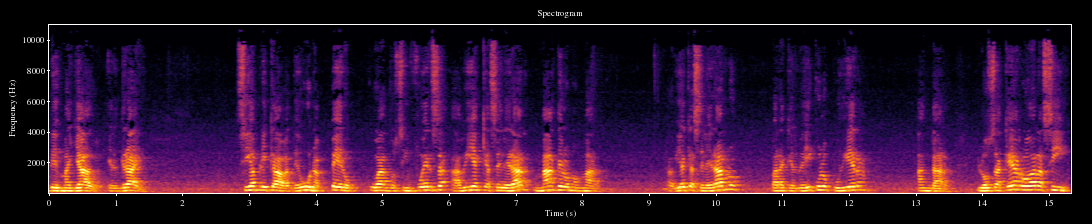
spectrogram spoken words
desmayado, el drive, sí aplicaba de una, pero cuando sin fuerza había que acelerar más de lo normal, había que acelerarlo para que el vehículo pudiera andar. Lo saqué a rodar así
